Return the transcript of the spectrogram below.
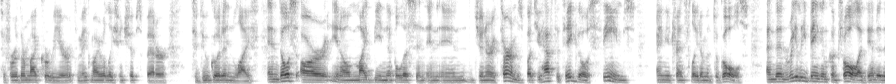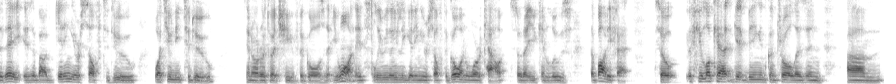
to further my career, to make my relationships better, to do good in life. And those are you know might be nebulous in, in, in generic terms, but you have to take those themes and you translate them into goals. And then really being in control at the end of the day is about getting yourself to do what you need to do in order to achieve the goals that you want. It's really getting yourself to go and work out so that you can lose the body fat. So if you look at get, being in control as in um,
